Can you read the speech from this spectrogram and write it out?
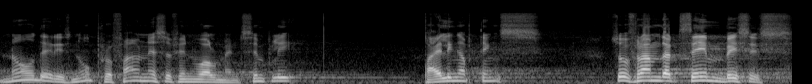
No, there is no profoundness of involvement, simply piling up things. So from that same basis,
